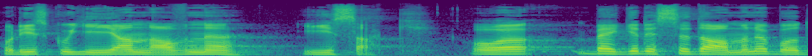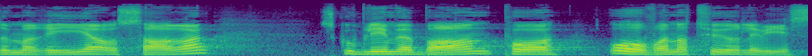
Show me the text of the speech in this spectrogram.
og de skulle gi ham navnet Isak. Og Begge disse damene, både Maria og Sara, skulle bli med barn på overnaturlig vis.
